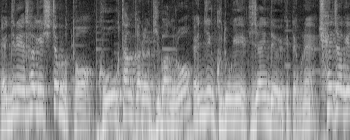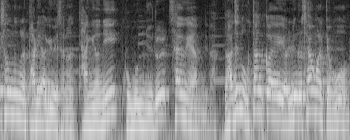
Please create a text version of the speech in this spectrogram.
엔진의 설계 시점부터 고옥탄가를 기반으로 엔진 구동이 디자인되어 있기 때문에 최적의 성능을 발휘하기 위해서는 당연히 고급류를 사용해야 합니다. 낮은 옥탄가의 연료를 사용할 경우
